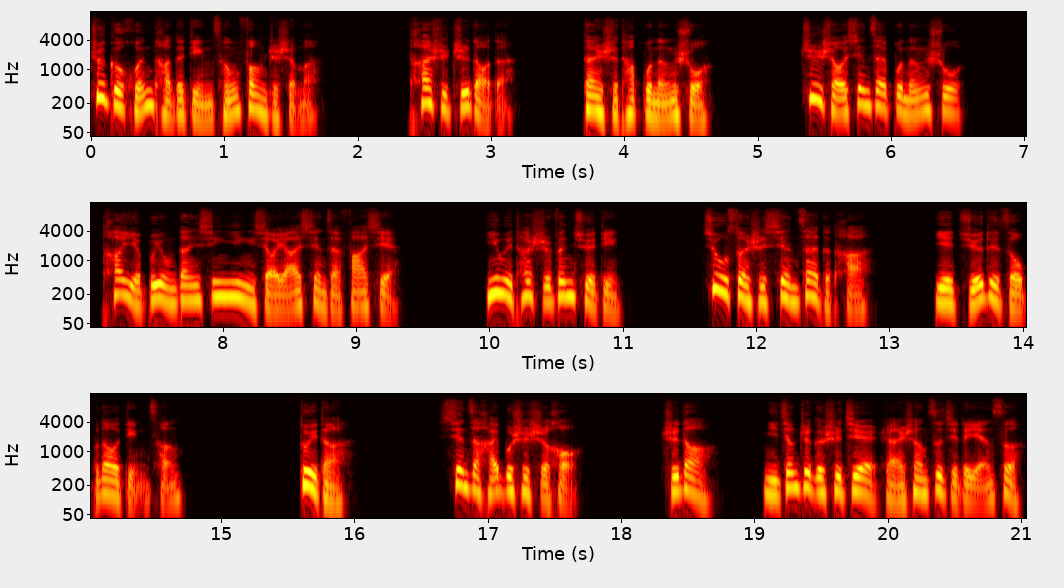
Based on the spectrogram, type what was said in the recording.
这个魂塔的顶层放着什么，他是知道的，但是他不能说，至少现在不能说。他也不用担心应小牙现在发现，因为他十分确定，就算是现在的他，也绝对走不到顶层。对的。现在还不是时候，直到你将这个世界染上自己的颜色。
